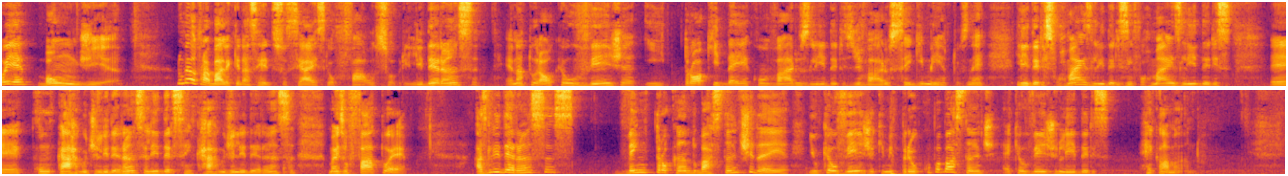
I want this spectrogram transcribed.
Oiê, bom dia! No meu trabalho aqui nas redes sociais, que eu falo sobre liderança, é natural que eu veja e troque ideia com vários líderes de vários segmentos, né? Líderes formais, líderes informais, líderes é, com cargo de liderança, líderes sem cargo de liderança, mas o fato é, as lideranças vêm trocando bastante ideia e o que eu vejo que me preocupa bastante é que eu vejo líderes reclamando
